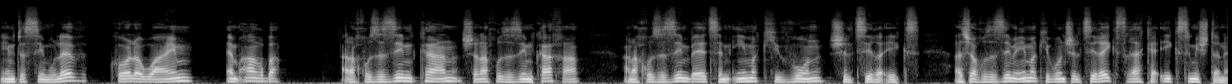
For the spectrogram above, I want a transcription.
אם תשימו לב, כל ה-y'ים הם 4. אנחנו זזים כאן, כשאנחנו זזים ככה, אנחנו זזים בעצם עם הכיוון של ציר ה-x. אז כשאנחנו זזים עם הכיוון של ציר x, רק ה-x משתנה.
